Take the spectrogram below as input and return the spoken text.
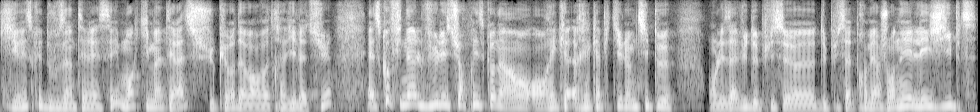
qui risque de vous intéresser. Moi qui m'intéresse, je suis curieux d'avoir votre avis là-dessus. Est-ce qu'au final, vu les surprises qu'on a, hein, on réca- récapitule un petit peu, on les a vues depuis, ce- depuis cette première journée. L'Égypte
